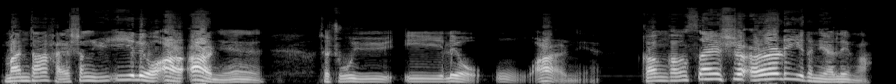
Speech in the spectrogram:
满达海生于一六二二年，这卒于一六五二年，刚刚三十而立的年龄啊！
